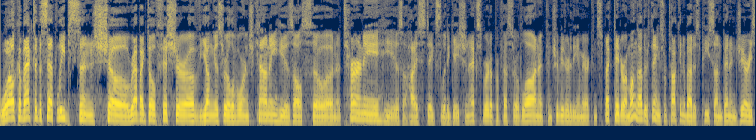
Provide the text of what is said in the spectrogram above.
Welcome back to the Seth Leibsohn Show. Rabbi Dov Fischer of Young Israel of Orange County. He is also an attorney. He is a high stakes litigation expert, a professor of law, and a contributor to the American Spectator. Among other things, we're talking about his piece on Ben and Jerry's.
